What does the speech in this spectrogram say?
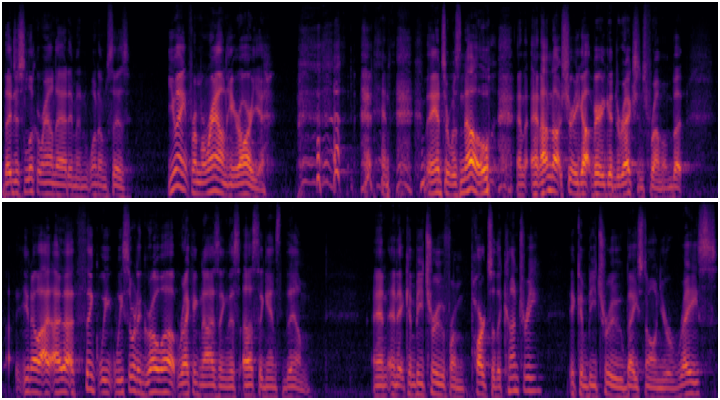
they just look around at him, and one of them says, "You ain't from around here, are you?" and the answer was no, and and I'm not sure he got very good directions from them, but. You know, I, I think we, we sort of grow up recognizing this us against them. And, and it can be true from parts of the country, it can be true based on your race.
